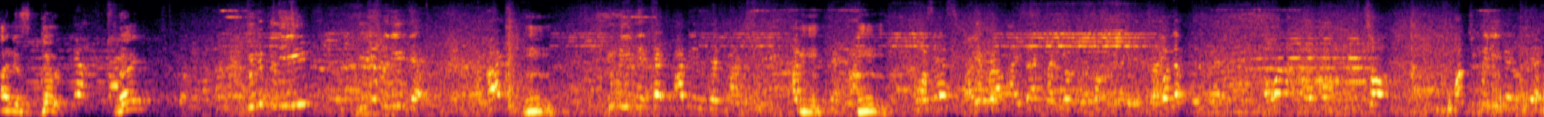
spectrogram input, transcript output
and it's good. Right? Do you believe? Do you believe that? Right? Mm. You believe the text? I believe the text, man. I believe mm. Mm. the text, man. Moses, Abraham, Isaac, Jacob, But look, I wanna, I, I, so, what do you believe in today?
